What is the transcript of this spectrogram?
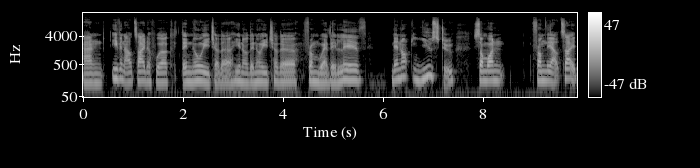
and even outside of work they know each other you know they know each other from where they live. They're not used to someone from the outside.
